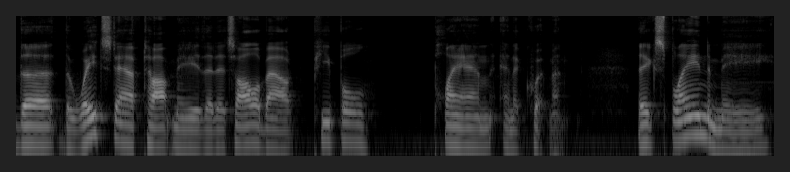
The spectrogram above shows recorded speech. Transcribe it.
the the wait staff taught me that it's all about people, plan, and equipment. They explained to me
